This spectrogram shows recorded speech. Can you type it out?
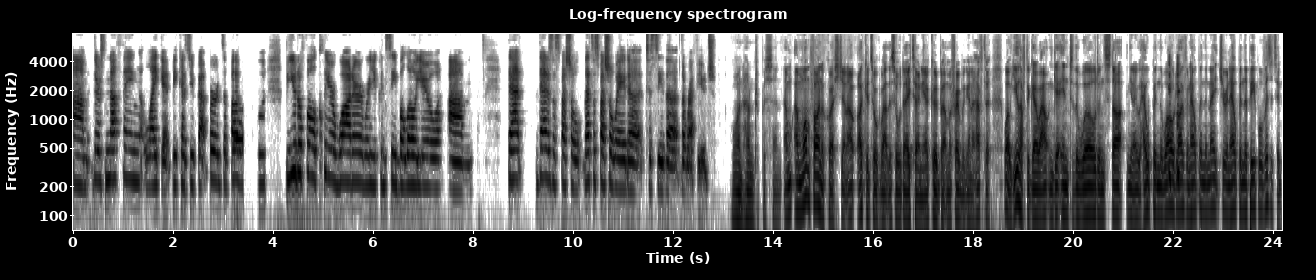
um, there's nothing like it because you've got birds above you, beautiful clear water where you can see below you. Um, that that is a special that's a special way to to see the the refuge. One hundred percent. And and one final question. I, I, could talk about this all day, Toni. I could, but I'm afraid we're going to have to. Well, you have to go out and get into the world and start, you know, helping the wildlife and helping the nature and helping the people visiting.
